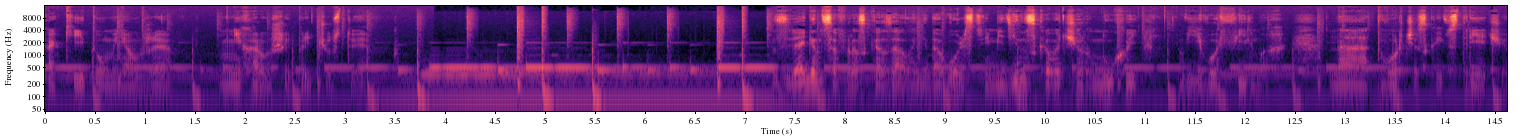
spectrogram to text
какие-то у меня уже нехорошие предчувствия. Звягинцев рассказал о недовольстве Мединского чернухой в его фильмах на творческой встрече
